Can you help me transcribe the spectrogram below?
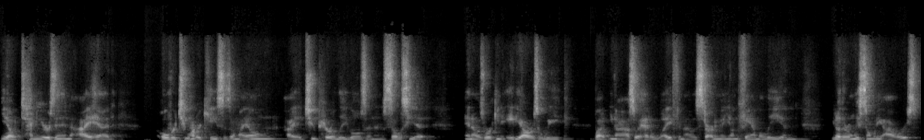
you know, 10 years in, I had over 200 cases on my own. I had two paralegals and an associate, and I was working 80 hours a week. But, you know, I also had a wife and I was starting a young family, and, you know, there are only so many hours.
